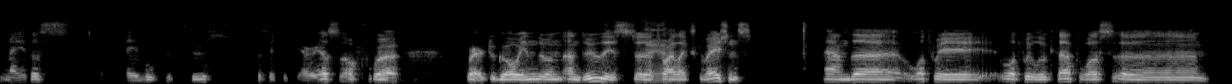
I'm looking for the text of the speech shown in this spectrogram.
made us able to choose specific areas of where where to go in and, and do these uh, Yeah, trial excavations and uh, what we what we looked at was um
